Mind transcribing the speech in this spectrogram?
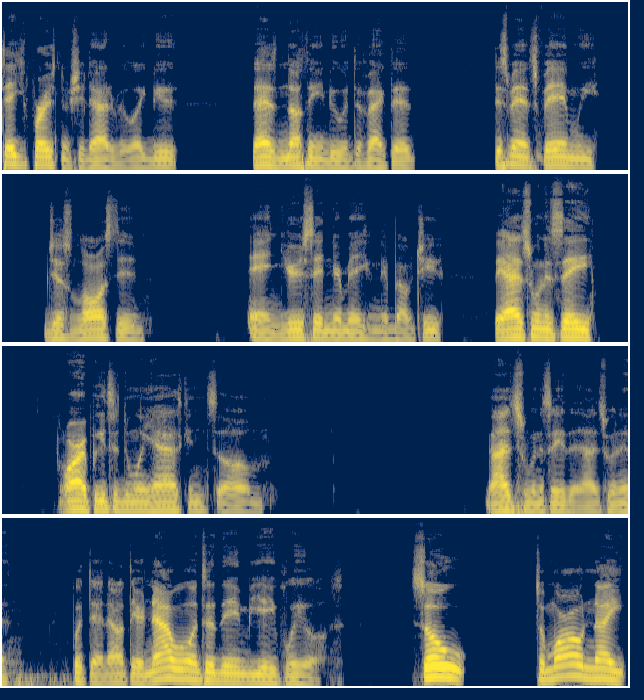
take your personal shit out of it. Like, dude, that has nothing to do with the fact that this man's family just lost him and you're sitting there making it about you. But I just want to say RIP to Dwayne Haskins. Um I just want to say that. I just want to put that out there. Now we're on to the NBA playoffs. So tomorrow night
